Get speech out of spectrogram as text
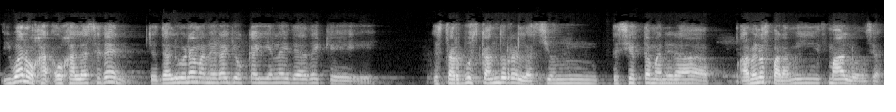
y bueno, ojalá se den. De alguna manera yo caí en la idea de que estar buscando relación de cierta manera, al menos para mí es malo, o sea,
